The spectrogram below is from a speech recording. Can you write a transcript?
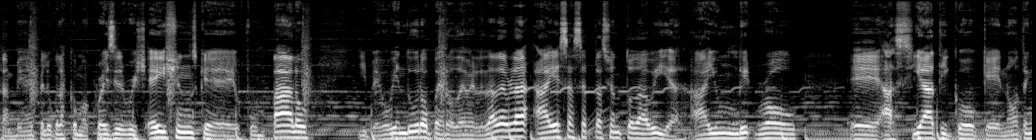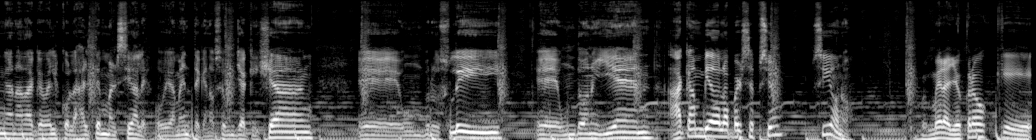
También hay películas como Crazy Rich Asians, que fue un palo y pegó bien duro, pero de verdad, de verdad, hay esa aceptación todavía. Hay un lead role eh, asiático que no tenga nada que ver con las artes marciales, obviamente, que no sea un Jackie Chan, eh, un Bruce Lee, eh, un Donnie Yen. ¿Ha cambiado la percepción? ¿Sí o no? Pues mira, yo creo que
